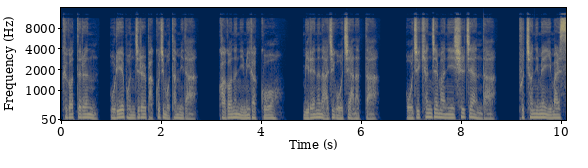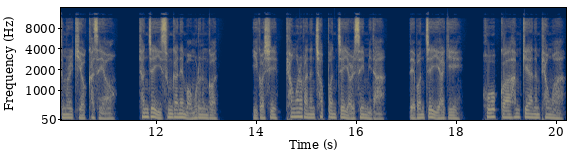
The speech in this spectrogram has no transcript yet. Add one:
그것들은 우리의 본질을 바꾸지 못합니다. 과거는 이미 갔고 미래는 아직 오지 않았다. 오직 현재만이 실제한다. 부처님의 이 말씀을 기억하세요. 현재 이 순간에 머무르는 것, 이것이 평화로 가는 첫 번째 열쇠입니다. 네 번째 이야기, 호흡과 함께하는 평화.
